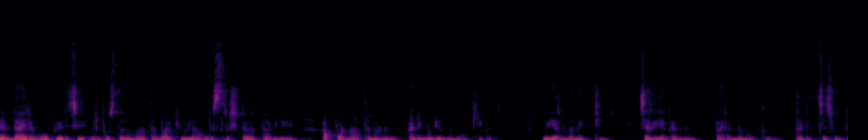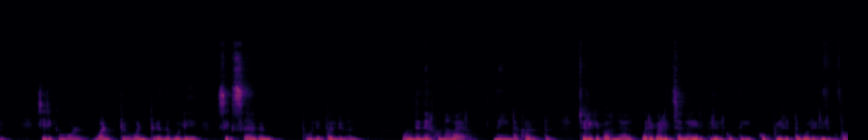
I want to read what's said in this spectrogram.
രണ്ടായിരം കോപ്പി അടിച്ച് ഒരു പുസ്തകം മാത്രം ബാക്കിയുള്ള ഒരു സൃഷ്ടകർത്താവിനെ അപ്പോൾ മാത്രമാണ് അടിമുടി ഒന്ന് നോക്കിയത്. ഉയർന്ന നെറ്റി ചെറിയ കണ്ണ് പരന്ന മൂക്ക് തടിച്ച ചുണ്ട്. ചിരിക്കുമ്പോൾ വൺ ടു വൺ ടു എന്ന പോലെ സിക്സ് സാഗൺ പോലെ പല്ലുകൾ. ഉന്തി നിൽക്കുന്ന വയർ നീണ്ട കഴുത്ത്. ചുരുക്കി പറഞ്ഞാൽ ഒരു വെളിച്ചങ്ങ എരുക്കലിൽ കുത്തി കുപ്പിയിലിട്ട പോലെ ഒരു രൂപം.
